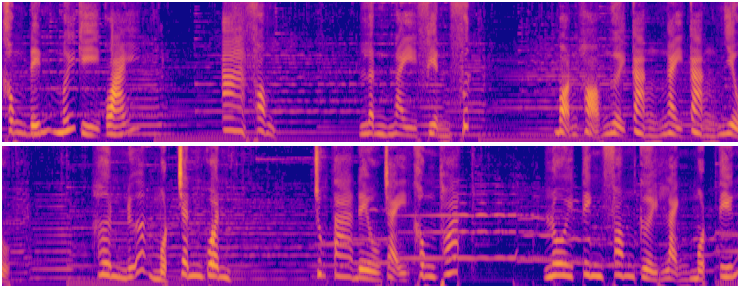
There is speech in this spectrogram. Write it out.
không đến mới kỳ quái. A Phong. Lần này phiền phức. Bọn họ người càng ngày càng nhiều. Hơn nữa một chân quân. Chúng ta đều chạy không thoát. Lôi tinh phong cười lạnh một tiếng,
